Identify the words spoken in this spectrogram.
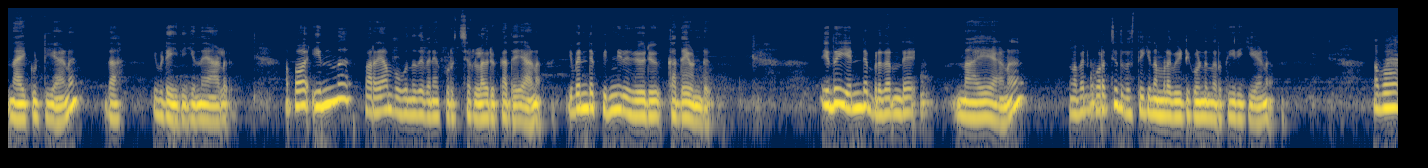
നായ്ക്കുട്ടിയാണ്. ഇതാ ഇവിടെ ഇരിക്കുന്നയാൾ അപ്പോൾ ഇന്ന് പറയാൻ പോകുന്നത് ഇവനെക്കുറിച്ചുള്ള ഒരു കഥയാണ്. ഇവന്റെ പിന്നിലൊരു കഥയുണ്ട്. ഇത് എന്റെ ബ്രദറിന്റെ നായയാണ്. അവൻ കുറച്ച് ദിവസത്തേക്ക് നമ്മളെ വീട്ടിൽ കൊണ്ട് നിർത്തിയിരിക്കുകയാണ്. അപ്പോൾ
